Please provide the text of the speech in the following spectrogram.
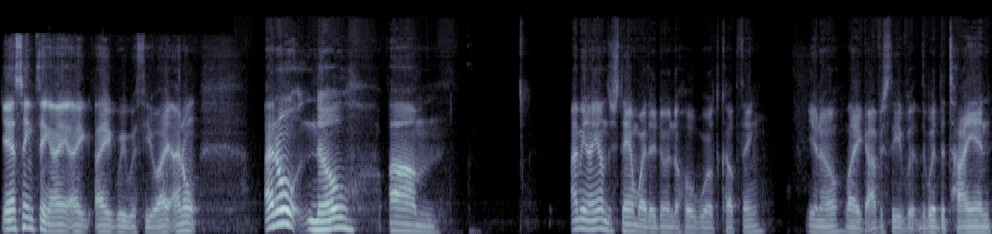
Yeah, same thing. I I, I agree with you. I, I don't I don't know. Um I mean, I understand why they're doing the whole World Cup thing. You know, like obviously with, with the tie-in,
